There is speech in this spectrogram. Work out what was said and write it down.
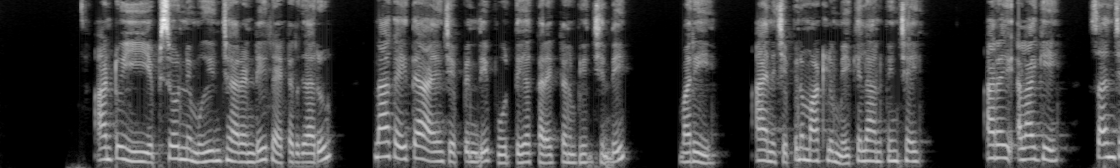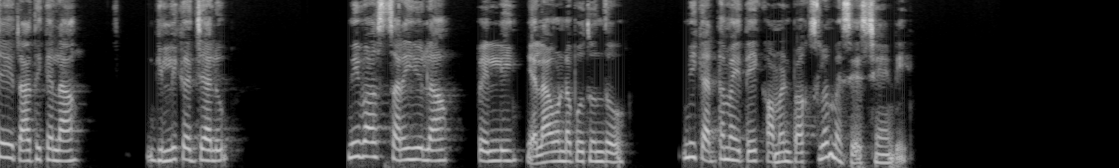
అంటూ ఈ ఎపిసోడ్ని ముగించారండి రైటర్ గారు. నాకైతే ఆయన చెప్పింది పూర్తిగా కరెక్ట్ అనిపించింది. మరి ఆయన చెప్పిన మాటలు మీకెలా అనిపించాయి? అరే అలాగే సంజయ్ రాధికల గిల్లి కజ్జాలు నివాస్ సరయుల పెళ్ళి ఎలా ఉండబోతుందో మీకు అర్థమైతే కామెంట్ బాక్స్లో మెసేజ్ చేయండి.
